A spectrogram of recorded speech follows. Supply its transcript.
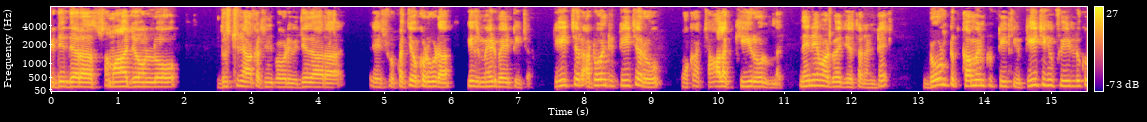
విద్య ద్వారా సమాజంలో దృష్టిని ఆకర్షించబడి విద్య ద్వారా ప్రతి ఒక్కడు కూడా is made by teacher. Teacher అటువంటి టీచరు ఒక చాలా కీ రోల్ ఉన్నది. నేనేం అడ్వైజ్ చేస్తానంటే don't come into teaching. Teaching ఫీల్డ్కు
